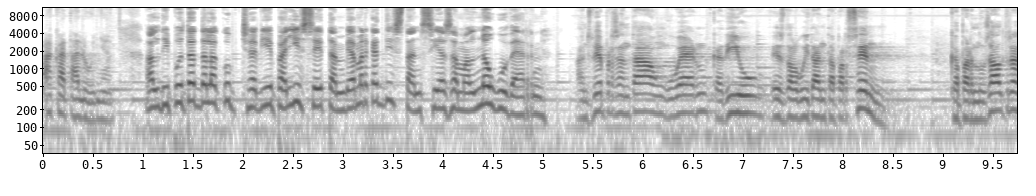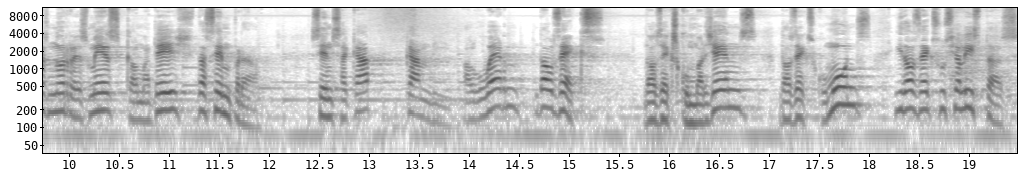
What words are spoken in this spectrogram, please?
a Catalunya. El diputat de la CUP, Xavier Pellicer, també ha marcat distàncies amb el nou govern. Ens ve a presentar un govern que diu és del 80%, que per nosaltres no és res més que el mateix de sempre, sense cap canvi. El govern dels ex, dels exconvergents, dels excomuns i dels exsocialistes,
